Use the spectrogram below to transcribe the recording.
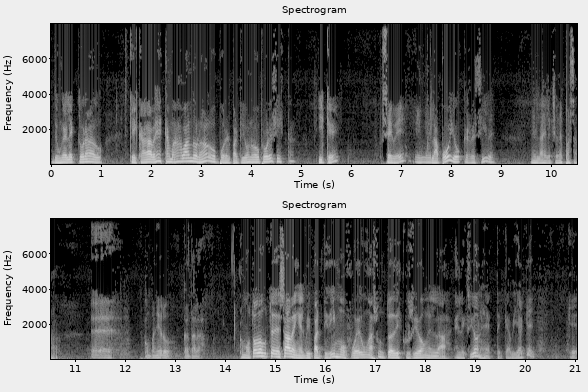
de un electorado que cada vez está más abandonado por el Partido Nuevo Progresista y que se ve en el apoyo que recibe en las elecciones pasadas. Eh, compañero Catalá. Como todos ustedes saben, el bipartidismo fue un asunto de discusión en las elecciones, este, que había que, que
